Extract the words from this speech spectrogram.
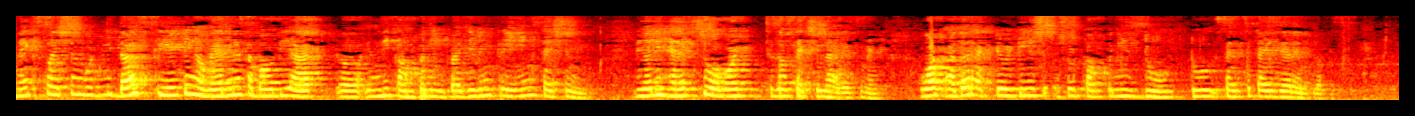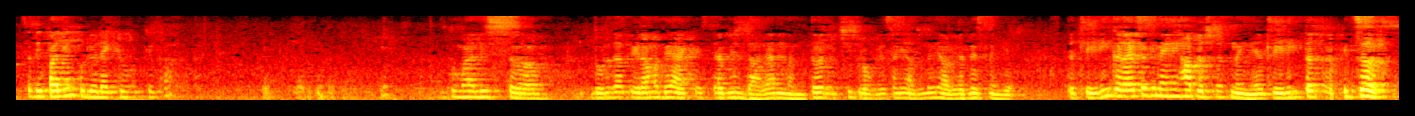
next question would be, does creating awareness about the act uh, in the company by giving training session really helps to avoid cases of sexual harassment? What other activities should companies do to sensitize their employees? So Dipali, would you like to take up? तुम्हाला दोन हजार तेरामध्ये ॲक्ट एस्टॅब्लिश झाल्यानंतरची प्रोग्रेस आणि अजूनही अवेअरनेस नाही आहे तर ट्रेनिंग करायचं की नाही हा प्रश्नच नाही आहे ट्रेनिंग तर करायचंच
